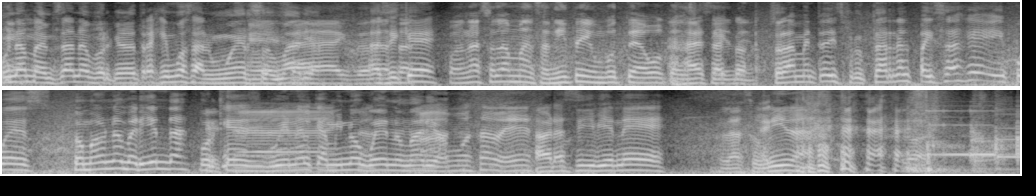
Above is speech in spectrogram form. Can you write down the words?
una manzana porque no trajimos almuerzo, Mario. Exacto, una Así que con una sola manzanita y un bote de agua con Ajá, exacto. Solamente disfrutar del paisaje y pues tomar una merienda porque viene el camino bueno, Mario. Vamos a ver Ahora sí viene. La subida.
